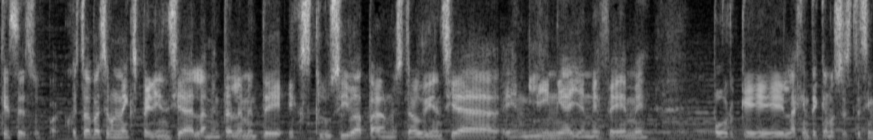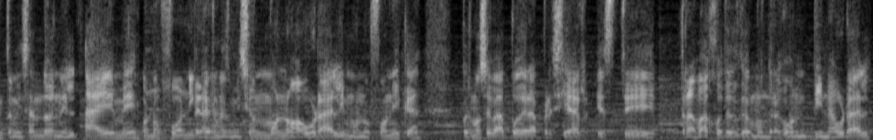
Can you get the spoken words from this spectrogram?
¿Qué es eso, Paco? Esta va a ser una experiencia lamentablemente exclusiva para nuestra audiencia en línea y en FM, porque la gente que nos esté sintonizando en el AM, monofónica, de la transmisión monoaural y monofónica, pues no se va a poder apreciar este trabajo de Edgar Mondragón binaural.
